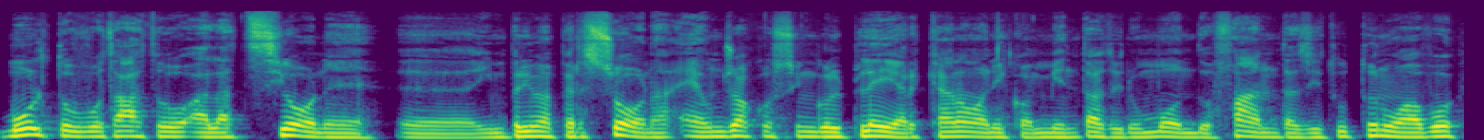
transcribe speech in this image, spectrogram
molto votato all'azione eh, in prima persona, è un gioco single player canonico ambientato in un mondo fantasy tutto nuovo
